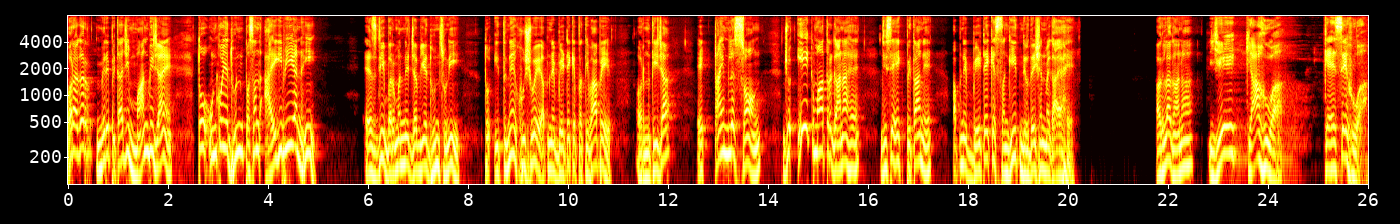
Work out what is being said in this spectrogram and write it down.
और अगर मेरे पिताजी मान भी जाएँ तो उनको ये धुन पसंद आएगी भी या नहीं? एस डी बर्मन ने जब ये धुन सुनी तो इतने खुश हुए अपने बेटे के प्रतिभा पे और नतीजा एक टाइमलेस सॉन्ग जो एकमात्र गाना है, जिसे एक पिता ने अपने बेटे के संगीत निर्देशन में गाया है। अगला गाना, ये क्या हुआ? कैसे हुआ?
